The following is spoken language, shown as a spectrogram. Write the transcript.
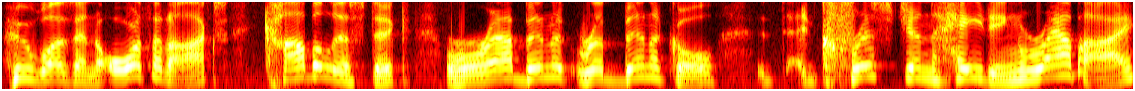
who was an Orthodox, Kabbalistic, rabbinic, rabbinical, Christian hating rabbi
